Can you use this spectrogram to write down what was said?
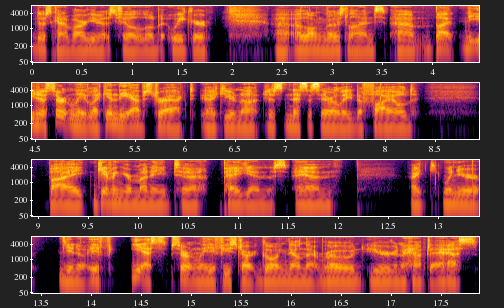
those kind of arguments feel a little bit weaker uh, along those lines. Um, but you know, certainly, like in the abstract, like you're not just necessarily defiled by giving your money to pagans. And like when you're you know if yes certainly if you start going down that road you're going to have to ask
